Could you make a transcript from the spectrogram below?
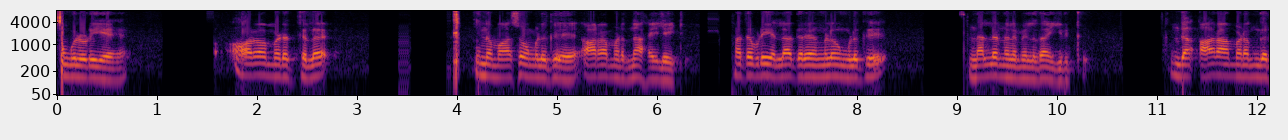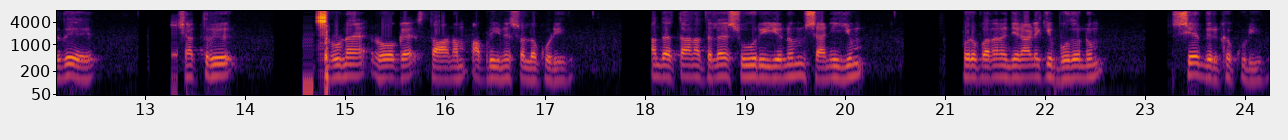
உங்களுடைய ஆறாம் இடத்துல இந்த மாதம் உங்களுக்கு ஆறாம் இடம் தான் ஹைலைட் மற்றபடி எல்லா கிரகங்களும் உங்களுக்கு நல்ல நிலைமையில் தான் இருக்குது இந்த ஆறாம் இடம்ங்கிறது சத்ரு ருண ரோக ஸ்தானம் அப்படின்னு சொல்லக்கூடியது. அந்த ஸ்தானத்தில் சூரியனும் சனியும் ஒரு பதினஞ்சு நாளைக்கு புதனும் சேர்ந்து இருக்கக்கூடியது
